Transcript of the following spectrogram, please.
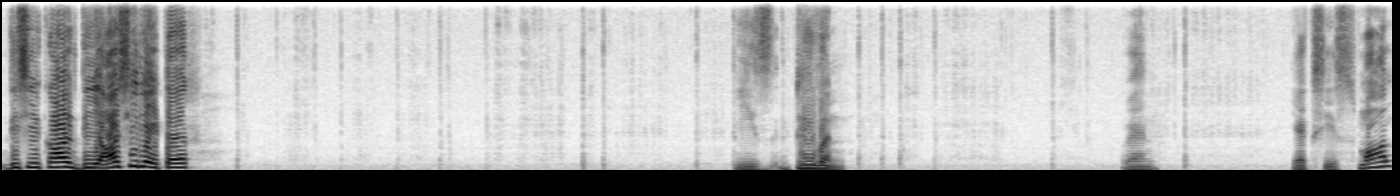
this is called the oscillator is driven when x is small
